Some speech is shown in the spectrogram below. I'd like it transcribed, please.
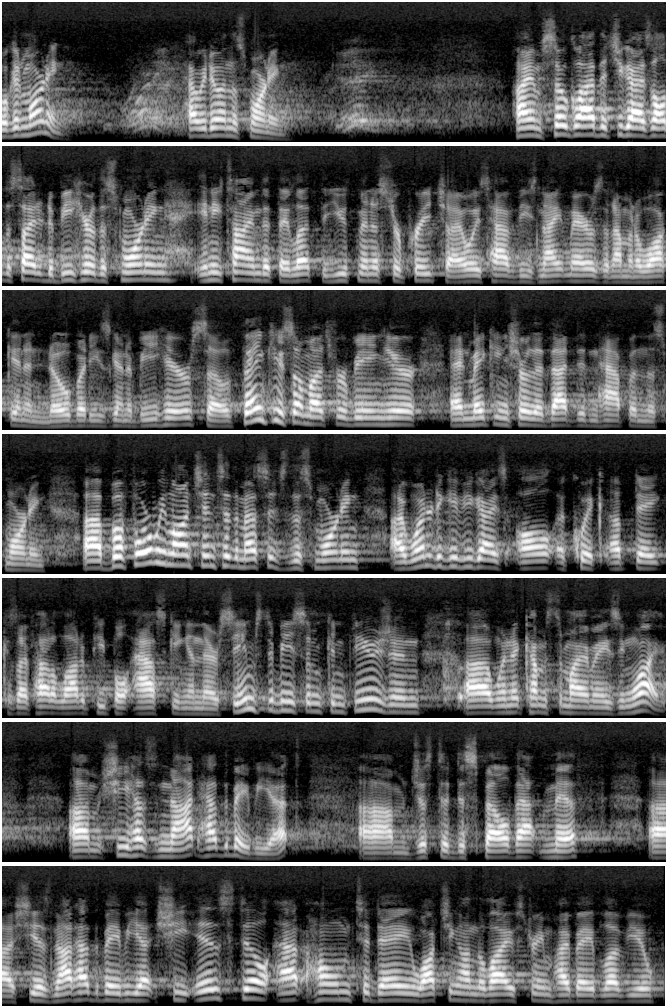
Well, good morning. Good morning. How are we doing this morning? I am so glad that you guys all decided to be here this morning. Anytime that they let the youth minister preach, I always have these nightmares that I'm going to walk in and nobody's going to be here. So thank you so much for being here and making sure that that didn't happen this morning. Uh, before we launch into the message this morning, I wanted to give you guys all a quick update because I've had a lot of people asking, and there seems to be some confusion uh, when it comes to my amazing wife. Um, she has not had the baby yet, um, just to dispel that myth. Uh, she has not had the baby yet. She is still at home today watching on the live stream. Hi, babe, love you.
